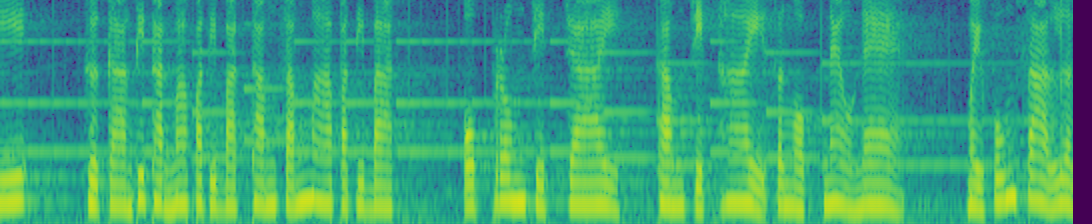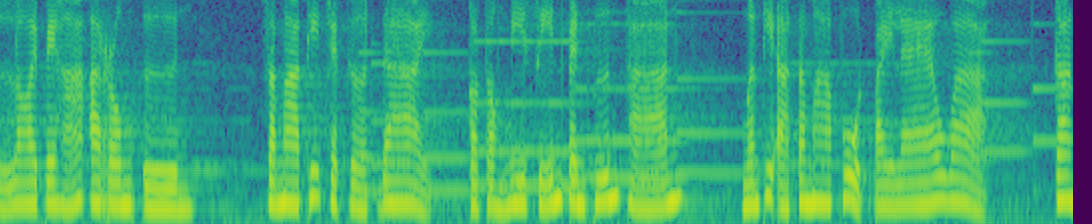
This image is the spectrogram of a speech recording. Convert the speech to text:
ธิ คือการที่ท่านมาปฏิบัติธรรมสัมมาปฏิบัติ อบรมจิตใจทำจิตให้สงบแน่วแน่ ไม่ฟุ้งซ่านเลื่อนลอยไปหาอารมณ์อื่น สมาธิจะเกิดได้ ก็ต้องมีศีลเป็นพื้นฐาน เหมือนที่อาตมาพูดไปแล้วว่า การ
